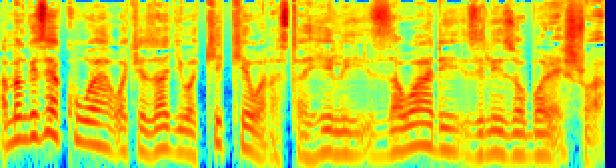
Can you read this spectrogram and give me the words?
ameongezea kuwa wachezaji wa kike wanastahili zawadi zilizoboreshwa.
